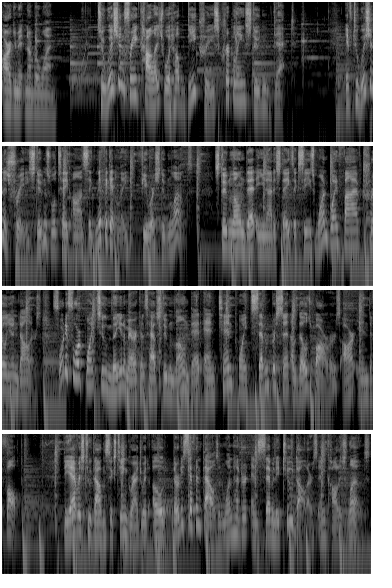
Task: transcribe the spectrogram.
Argument number one Tuition free college will help decrease crippling student debt. If tuition is free, students will take on significantly fewer student loans. Student loan debt in the United States exceeds $1.5 trillion. 44.2 million Americans have student loan debt, and 10.7% of those borrowers are in default. The average 2016 graduate owed $37,172 in college loans.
